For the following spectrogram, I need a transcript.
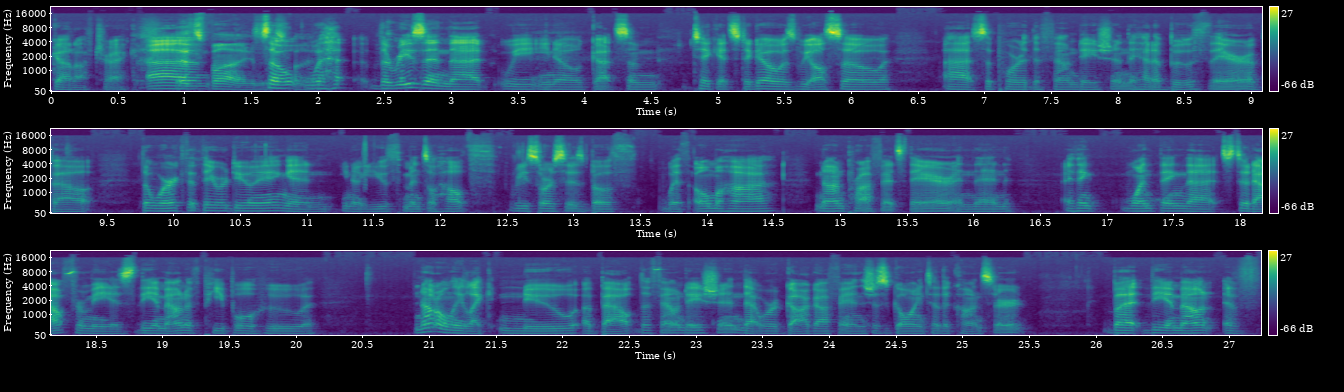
got off track. Um, That's fine, that's so fine. wh- the reason that we, you know, got some tickets to go is we also uh, supported the foundation. They had a booth there about the work that they were doing and you know youth mental health resources, both with Omaha nonprofits there, and then I think one thing that stood out for me is the amount of people who not only like knew about the foundation that were Gaga fans just going to the concert, but the amount of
